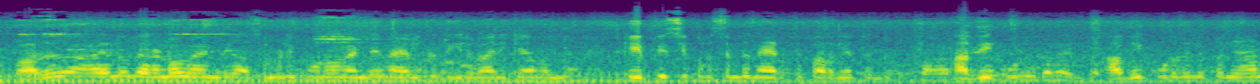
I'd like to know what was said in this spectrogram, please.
അപ്പോൾ അത് അയാൾ വരണോ വേണ്ടേ അസംബ്ലി പോകണോ വേണ്ടെന്ന് അയാൾക്ക് തീരുമാനിക്കാമെന്ന് കെ പി സി പ്രസിഡന്റ് നേരത്തെ പറഞ്ഞിട്ടുണ്ട്. അതിൽ കൂടുതൽ അതിൽ കൂടുതൽ ഇപ്പൊ ഞാൻ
